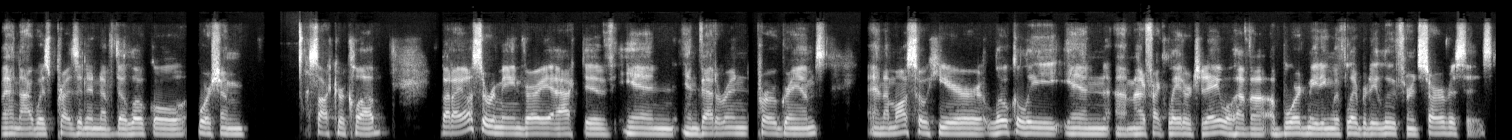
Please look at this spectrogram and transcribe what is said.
and I was president of the local Horsham soccer club. But I also remain very active in in veteran programs. And I'm also here locally. In uh, matter of fact, later today we'll have a, a board meeting with Liberty Lutheran Services,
